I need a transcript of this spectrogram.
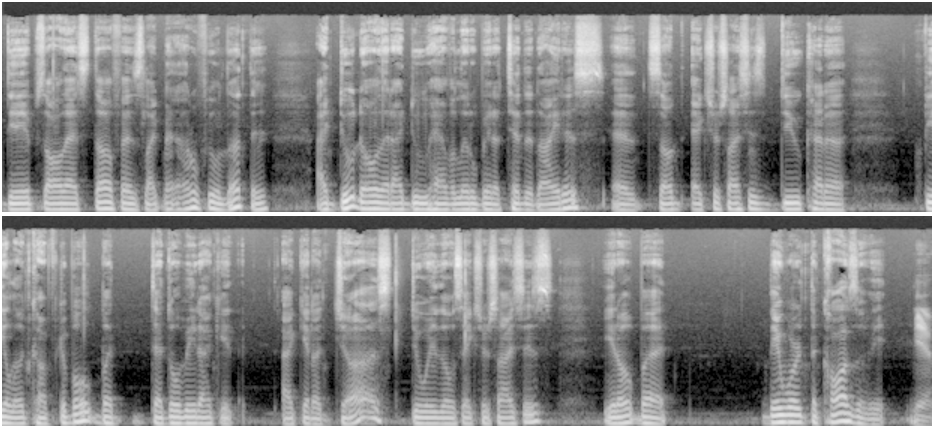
dips, all that stuff. And it's like, man, I don't feel nothing. I do know that I do have a little bit of tendonitis, and some exercises do kind of feel uncomfortable, but that don't mean I can I can adjust doing those exercises, you know. But they weren't the cause of it, Yeah.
